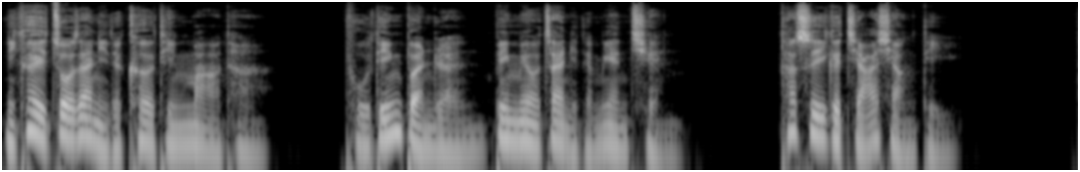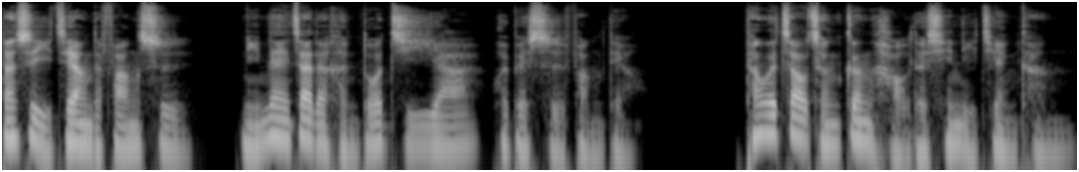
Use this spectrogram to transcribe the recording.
你可以坐在你的客厅骂他。普丁本人并没有在你的面前。他是一个假想敌，但是以这样的方式，你内在的很多积压会被释放掉，它会造成更好的心理健康。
